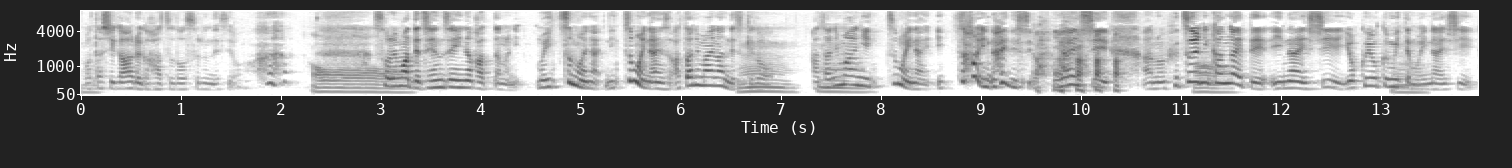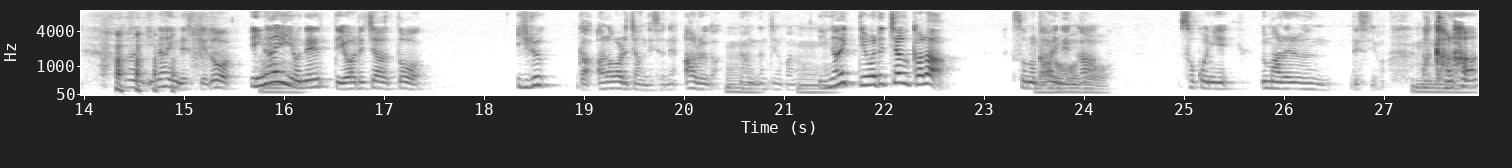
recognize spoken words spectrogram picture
私があるが発動するんですよ。それまで全然いなかったのに。もういつもいない。いつもいないんです。当たり前なんですけど、うん。当たり前にいつもいない。いつもいないですよ。いないしあの普通に考えていないしよくよく見てもいないし、ないないんですけどいないよねって言われちゃうといるが現れちゃうんですよね。あるが、うん。なんなんていうのかな、うん。いないって言われちゃうからその概念がそこに生まれるんですよ。どだから、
